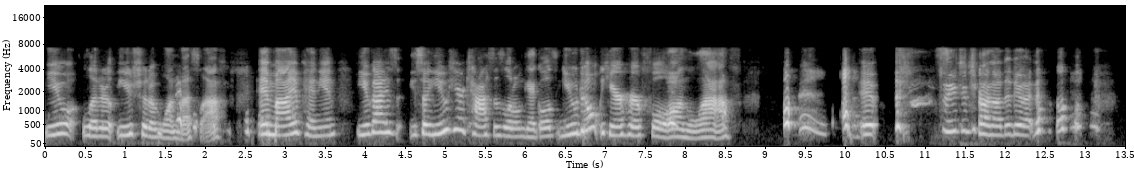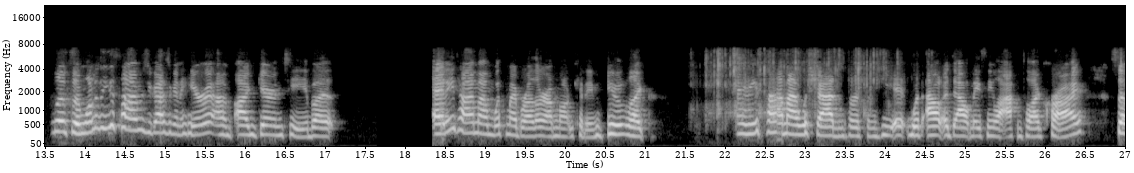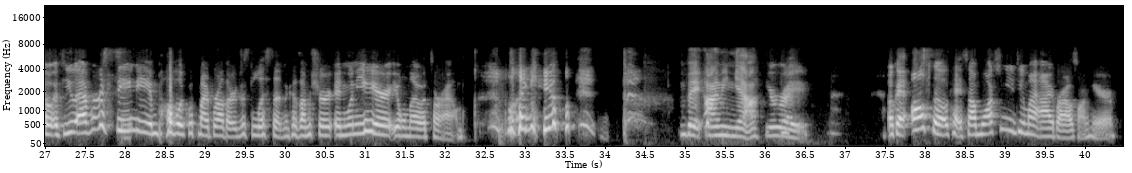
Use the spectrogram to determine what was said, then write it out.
You literally you should have won best laugh. In my opinion, you guys so you hear Cass's little giggles, you don't hear her full on laugh. It so you should try not to do it now. Listen, one of these times you guys are gonna hear it. I'm, I guarantee. But anytime I'm with my brother, I'm not kidding you. Like anytime I with Shad in person, he it, without a doubt makes me laugh until I cry. So if you ever see me in public with my brother, just listen because I'm sure. And when you hear it, you'll know it's around. Like you. But I mean, yeah, you're right. Okay. Also, okay. So I'm watching you do my eyebrows on here.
